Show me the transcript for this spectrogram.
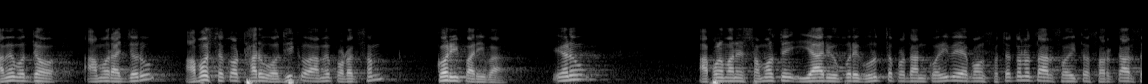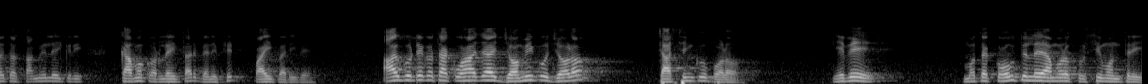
ଆମେ ମଧ୍ୟ ଆମ ରାଜ୍ୟରୁ ଆବଶ୍ୟକ ଠାରୁ ଅଧିକ ଆମେ ପ୍ରଡକ୍ସନ୍ କରିପାରିବା। ଏଣୁ ଆପଣମାନେ ସମସ୍ତେ ଇଆରି ଉପରେ ଗୁରୁତ୍ୱ ପ୍ରଦାନ କରିବେ ଏବଂ ସଚେତନତାର ସହିତ ସରକାର ସହିତ ସାମିଲ ହେଇକରି କାମ କଲେ ହିଁ ତାର ବେନିଫିଟ୍ ପାଇପାରିବେ। ଆଉ ଗୋଟେ କଥା କୁହାଯାଏ ଜମିକୁ ଜଳ ଚାଷୀଙ୍କୁ ବଳ। ଏବେ ମୋତେ କହୁଥିଲେ ଆମର କୃଷିମନ୍ତ୍ରୀ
